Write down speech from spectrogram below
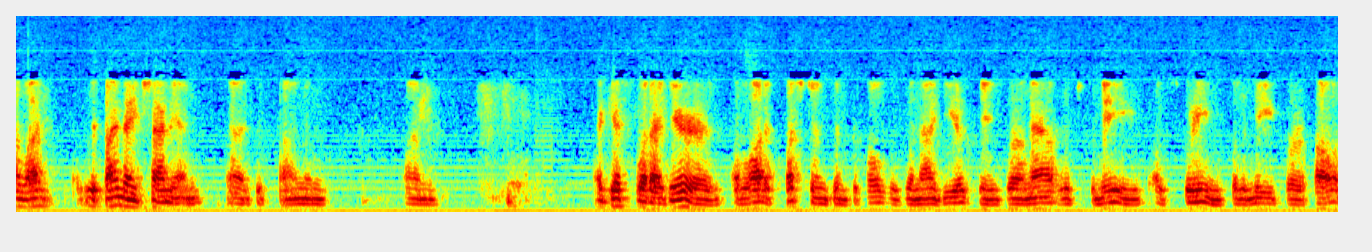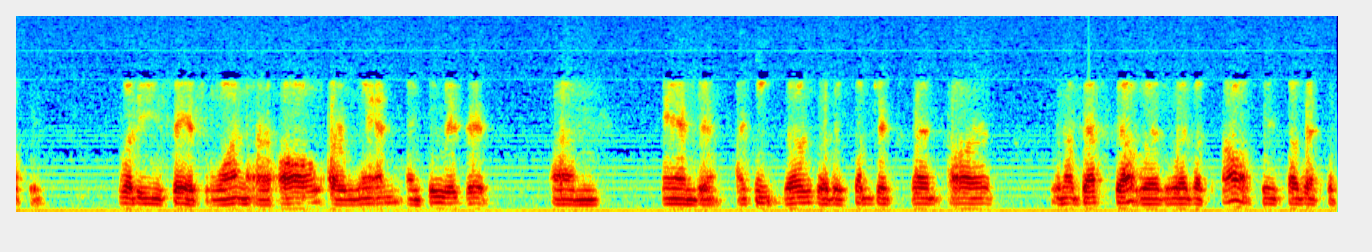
I if I may chime in uh, this and um, I guess what I hear is a lot of questions and proposals and ideas being thrown out, which to me screams for the need for a policy. Whether you say it's one or all or when and who is it, um, and uh, I think those are the subjects that are, you know, best dealt with with a policy so that the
